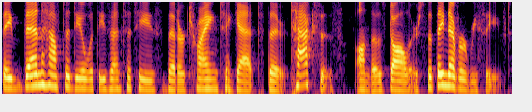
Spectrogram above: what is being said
they then have to deal with these entities that are trying to get the taxes on those dollars that they never received.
